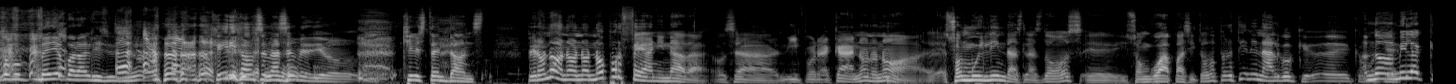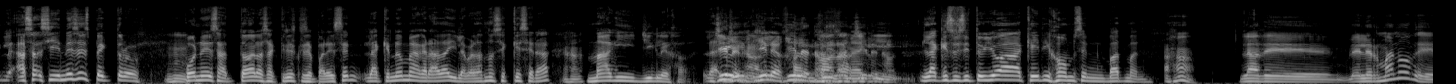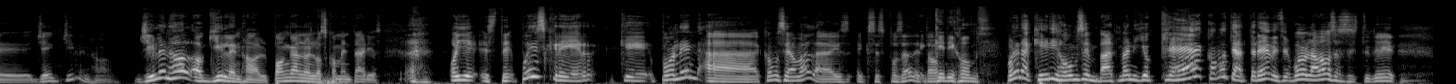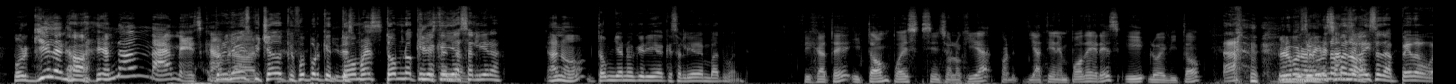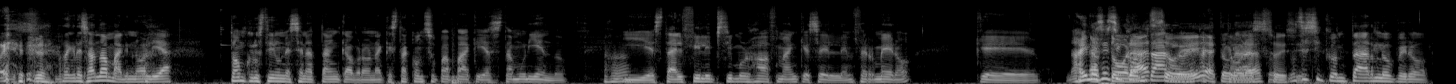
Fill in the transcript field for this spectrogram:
como media parálisis, ¿no? Katie Holmes se me hace medio Kirsten Dunst. Pero no, no, no, no por fea ni nada. O sea, ni por acá. No, no, no. eh, Son muy lindas las dos. eh, y son guapas y todo. Pero tienen algo que. eh, como No, que- a mí la, o sea, si en ese espectro pones a todas las actrices que se parecen, la que no me agrada y la verdad no sé qué será. Maggie Gyllenhaal. La, Gyllenhaal, Gyllenhaal. Gyllenhaal. La que sustituyó a Katie Holmes en Batman. Ajá. La de. El hermano de Jake Gyllenhaal. ¿Gyllenhaal o Gyllenhaal? Pónganlo en los comentarios. Oye, este, ¿puedes creer que ponen a. ¿Cómo se llama? La ex, esposa de Tom. Katie Holmes. Ponen a Katie Holmes en Batman y yo, ¿qué? ¿Cómo te atreves? Bueno, la vamos a sustituir por Gyllenhaal. No mames, cabrón. Pero yo había escuchado que fue porque Tom, después, Tom no quería que ella saliera. Ah, no. Tom ya no quería que saliera en Batman. Fíjate, y Tom, pues, cienciología, por- ya tienen poderes y lo evitó. Pero Pero bueno, regresando, se la hizo de a pedo, güey. regresando a Magnolia, Tom Cruise tiene una escena tan cabrona que está con su papá que ya se está muriendo. Ajá. Y está el Philip Seymour Hoffman, que es el enfermero, que... Ay, no sé si contarlo, eh, actorazo Actorazo. No sé si contarlo, pero...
